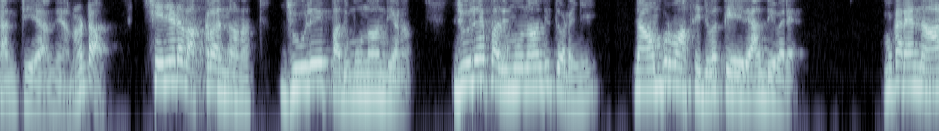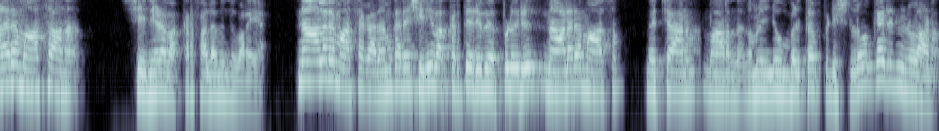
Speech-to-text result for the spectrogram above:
കണക്ട് ചെയ്യാവുന്നതാണ് കേട്ടോ. ശനിയുടെ വക്രം എന്നാണ് ജൂലൈ പതിമൂന്നാം തീയതിയാണ്. ജൂലൈ പതിമൂന്നാം തീയതി തുടങ്ങി നവംബർ മാസം ഇരുപത്തി ഏഴാം തീയതി വരെ. നമുക്കറിയാം നാലര മാസമാണ് ശനിയുടെ വക്രഫലം എന്ന് പറയാം. നാലര മാസക്കാലം. നമുക്കറിയാം ശനി വക്രത്തെ ഒരു എപ്പോഴും ഒരു നാലര മാസം വെച്ചാണ് മാറുന്നത്. നമ്മൾ ഇതിന്റെ മുമ്പിലത്തെ പിടിഷനിലും കേട്ടിട്ടുള്ളതാണ്.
